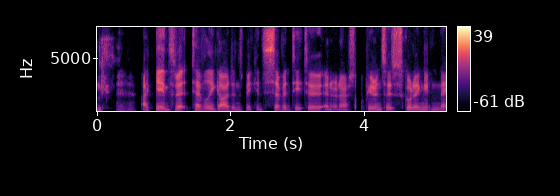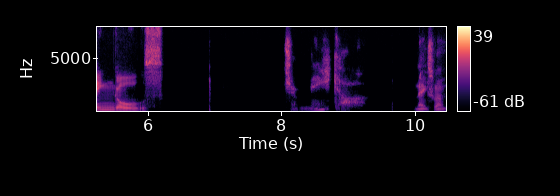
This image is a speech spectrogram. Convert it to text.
I came through at Tivoli Gardens making 72 international appearances, scoring nine goals. Jamaica. Next one.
